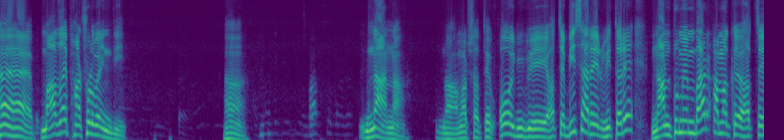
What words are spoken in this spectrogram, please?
হ্যাঁ হ্যাঁ মাজায় ফাঁসড় বাইন্দি। হ্যাঁ। না না না, আমার সাথে ওই হচ্ছে বিচারের ভিতরে নান্টু মেম্বার আমাকে হচ্ছে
